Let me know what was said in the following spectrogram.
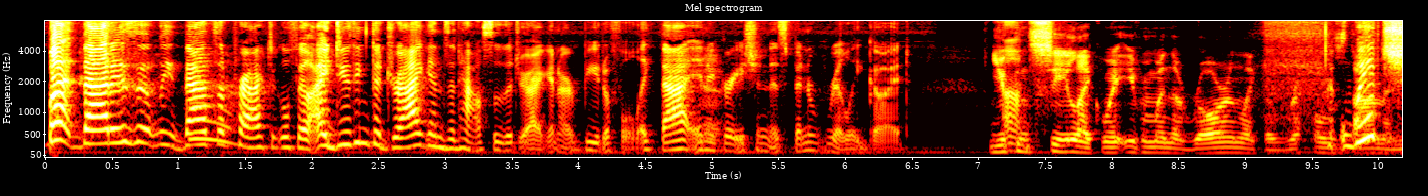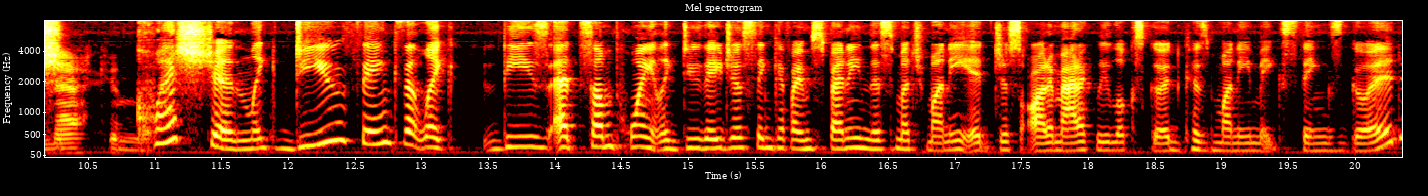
but that is at least that's a practical fail. I do think the dragons in House of the Dragon are beautiful. Like that integration has been really good. You can um, see like when, even when they're roaring, like the ripples down the neck. And question, like, do you think that like these at some point, like, do they just think if I'm spending this much money, it just automatically looks good because money makes things good?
